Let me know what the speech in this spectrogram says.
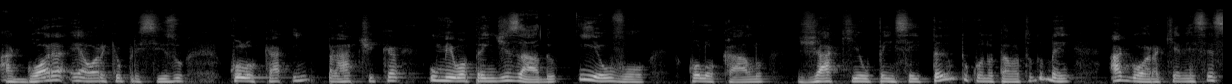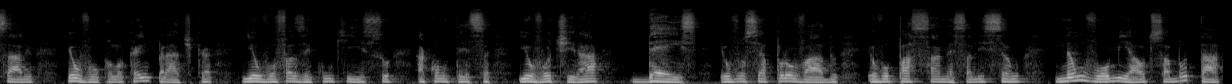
Agora é a hora que eu preciso colocar em prática o meu aprendizado e eu vou colocá-lo, já que eu pensei tanto quando estava tudo bem, agora que é necessário, eu vou colocar em prática e eu vou fazer com que isso aconteça e eu vou tirar 10, eu vou ser aprovado, eu vou passar nessa lição, não vou me auto-sabotar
